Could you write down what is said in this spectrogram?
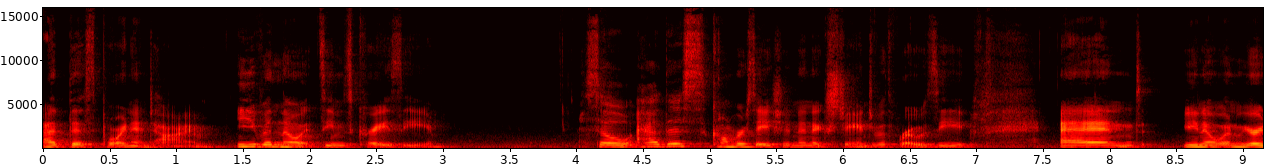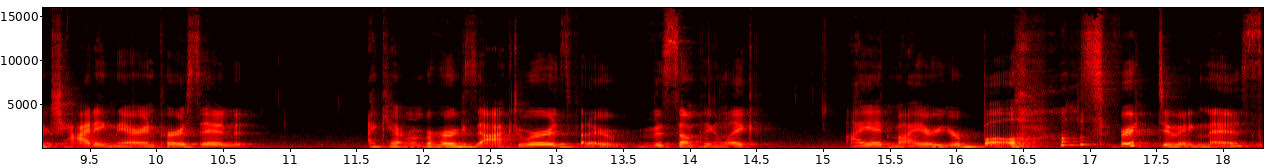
at this point in time, even though it seems crazy. So I had this conversation and exchange with Rosie, and, you know, when we were chatting there in person, I can't remember her exact words, but it was something like, I admire your balls for doing this.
